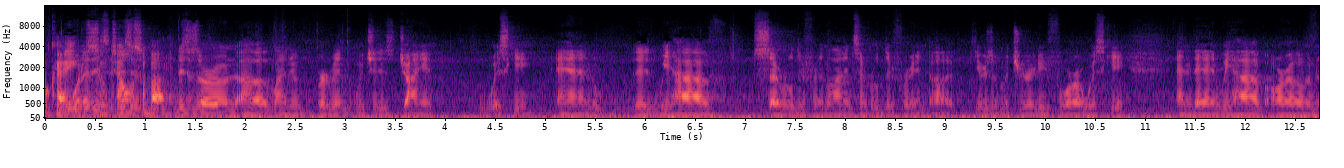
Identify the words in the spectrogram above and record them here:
Okay, One of so tell this us is- about it. This is our own uh, line of bourbon, which is Giant Whiskey, and it, we have several different lines, several different uh, years of maturity for our whiskey. And then we have our own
